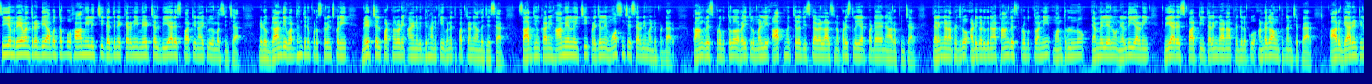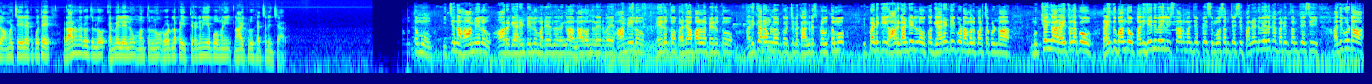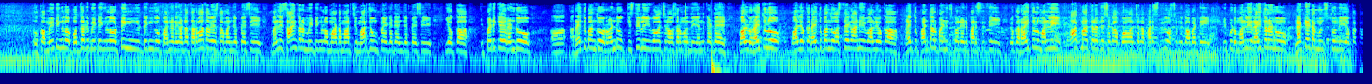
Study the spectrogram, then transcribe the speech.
CM Revanth Reddy అబద్ధపు హామీలిచ్చి గద్దెనెక్కారని మేడ్చల్ బీఆర్ఎస్ పార్టీ నాయకులు విమర్శించారు. నేడు గాంధీ వర్ధంతిని పురస్కరించుకొని మేడ్చల్ పట్నంలోని ఆయన విగ్రహానికి వినతి పత్రాన్ని అందజేశారు. సాధ్యం కాని హామీలను ఇచ్చి ప్రజల్ని మోసం చేశారని మండిపడ్డారు. కాంగ్రెస్ ప్రభుత్వంలో రైతులు మళ్ళీ ఆత్మహత్యల దిశగా వెళ్ళాల్సిన పరిస్థితులు ఏర్పడ్డాయని ఆరోపించారు. తెలంగాణ ప్రజలు అడుగడుగునా కాంగ్రెస్ ప్రభుత్వాన్ని మంత్రులను ఎమ్మెల్యేలను నిలదీయాలని బీఆర్ఎస్ పార్టీ తెలంగాణ ప్రజలకు అండగా ఉంటుందని చెప్పారు. ఆరు గ్యారంటీలు అమలు చేయలేకపోతే రానున్న రోజుల్లో ఎమ్మెల్యేలను మంత్రులను రోడ్లపై తిరగనీయబోమని నాయకులు హెచ్చరించారు. ప్రభుత్వము ఇచ్చిన హామీలు ఆరు గ్యారంటీలు మరి అదేవిధంగా నాలుగు వందల ఇరవై హామీలు పేరుతో ప్రజాపాలన పేరుతో అధికారంలోకి వచ్చిన కాంగ్రెస్ ప్రభుత్వము ఇప్పటికీ ఆరు గంటల్లో ఒక గ్యారంటీ కూడా అమలు పరచకుండా ముఖ్యంగా రైతులకు రైతు బంధు పదిహేను వేలు ఇస్తామని చెప్పేసి మోసం చేసి పన్నెండు వేలకే పరిమితం చేసి అది కూడా ఒక మీటింగ్లో పొద్దుటి మీటింగ్లో టింగ్ టింగ్ పన్నెండు గంటల తర్వాత వేస్తామని చెప్పేసి మళ్ళీ సాయంత్రం మీటింగ్లో మాట మార్చి మార్చి ముప్పై ఒకటి అని చెప్పేసి ఈ యొక్క ఇప్పటికే రెండు రైతు బంధు రెండు కిస్తీలు ఇవ్వాల్సిన అవసరం ఉంది. ఎందుకంటే వాళ్ళు రైతులు వాళ్ళ యొక్క రైతు బంధు వస్తే గానీ వాళ్ళ యొక్క రైతు పంటలు పండించుకోలేని పరిస్థితి యొక్క రైతులు మళ్ళీ ఆత్మహత్యల దిశగా పోవాల్సిన పరిస్థితి వస్తుంది కాబట్టి ఇప్పుడు మళ్ళీ రైతులను నట్టేట ముంచుతుంది ఈ యొక్క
